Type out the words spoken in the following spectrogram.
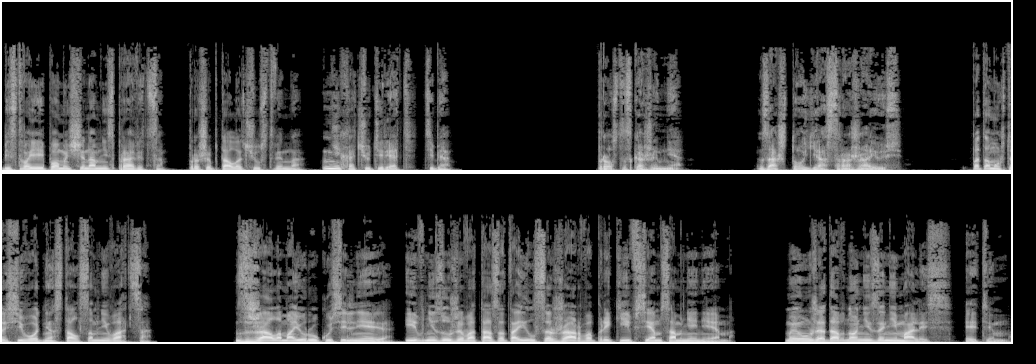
«Без твоей помощи нам не справиться», — прошептала чувственно. «Не хочу терять тебя». «Просто скажи мне, за что я сражаюсь?» «Потому что сегодня стал сомневаться». Сжала мою руку сильнее, и внизу живота затаился жар вопреки всем сомнениям. Мы уже давно не занимались этим.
